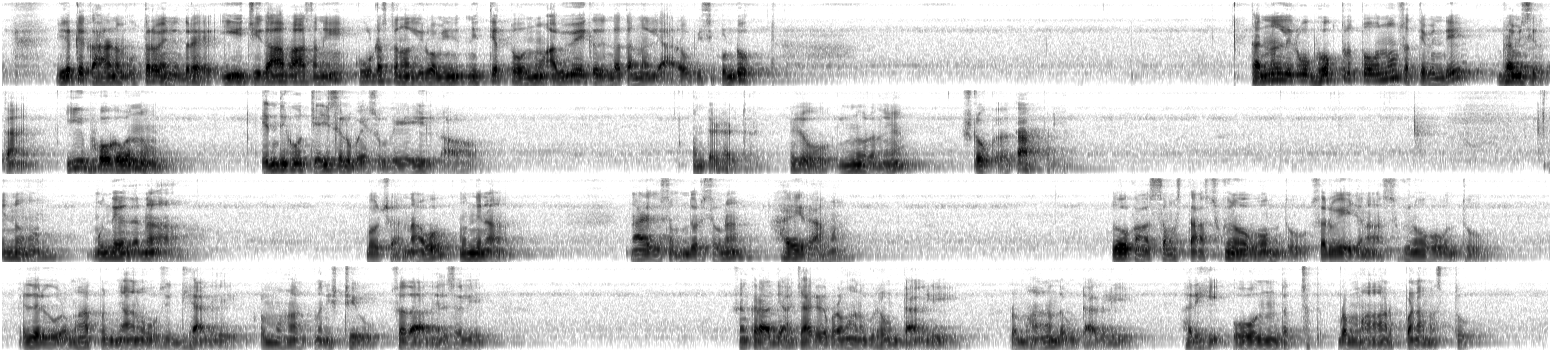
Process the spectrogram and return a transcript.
ಇದಕ್ಕೆ ಕಾರಣ, ಉತ್ತರವೇನೆಂದರೆ ಈ ಚಿದಾಭಾಸನೆ ಕೂಟಸ್ಥನಲ್ಲಿರುವ ನಿತ್ಯತ್ವವನ್ನು ಅವಿವೇಕದಿಂದ ತನ್ನಲ್ಲಿ ಆರೋಪಿಸಿಕೊಂಡು ತನ್ನಲ್ಲಿರುವ ಭೋಕ್ತೃತ್ವವನ್ನು ಸತ್ಯವೆಂದೇ ಭ್ರಮಿಸಿರ್ತಾನೆ ಈ ಭೋಗವನ್ನು ಎಂದಿಗೂ ತ್ಯಜಿಸಲು ಬಯಸುವುದೇ ಇಲ್ಲ. ಅಂತೇಳಿ ಹೇಳ್ತಾರೆ. ಇದು ಇನ್ನೂರನೇ ಶ್ಲೋಕದ ತಾತ್ಪರ್ಯ. ಇನ್ನು ಮುಂದಿನದನ್ನು ಬಹುಶಃ ನಾವು ಮುಂದಿನ ನಾಳೆ ದಿವಸ ಮುಂದುವರಿಸೋಣ. ಹರಿರಾಮ ಲೋಕ ಸಮಸ್ತ ಸುಖಿನೋ ಭವಂತು, ಸರ್ವೇ ಜನ ಸುಖಿನೋ ಭವಂತು. ಎಲ್ಲರಿಗೂ ಬ್ರಹ್ಮಾತ್ಮ ಜ್ಞಾನವು ಸಿದ್ಧಿಯಾಗಲಿ, ಬ್ರಹ್ಮಾತ್ಮ ನಿಷ್ಠೆಯು ಸದಾ ನೆಲೆಸಲಿ. ಶಂಕರಾದ್ಯಾಚಾರ್ಯರ ಪರಮಾನುಗ್ರಹ ಉಂಟಾಗಲಿ ಬ್ರಹ್ಮಾನಂದ ಉಂಟಾಗಲಿ. ಹರಿ ಓಂ ತತ್ಸತ್ ಬ್ರಹ್ಮಾರ್ಪಣಮಸ್ತು.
